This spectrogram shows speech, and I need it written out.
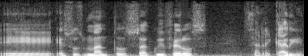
eh, esos mantos acuíferos se recarguen.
